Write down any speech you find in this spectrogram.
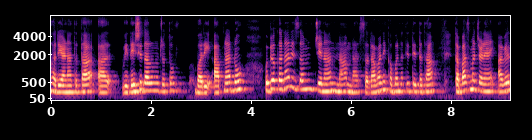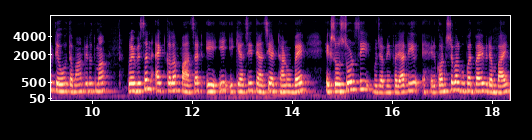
હરિયાણા તથા આ વિદેશી દારૂનો જથ્થો ભરી આપનારનો ઉપયોગ કરનાર ઇસમ જેના નામના સરનામાની ખબર નથી તે તથા તપાસમાં જણાય આવેલ તેઓ તમામ વિરુદ્ધમાં પ્રોહિબિશન એક્ટ કલમ પાસઠ એ એ એક્યાસી ત્યાંસી અઠ્ઠાણું બે એકસો સોળ સી મુજબની ફરિયાદી head constable Bhupatbhai Virambhai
